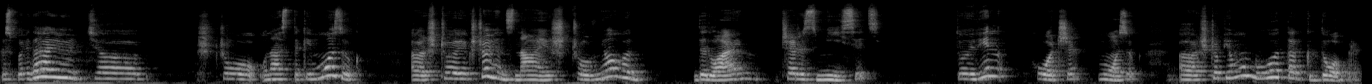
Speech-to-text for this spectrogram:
розповідають, е, що у нас такий мозок, е, що якщо він знає, що в нього дедлайн через місяць, то він хоче мозок, щоб йому було так добре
